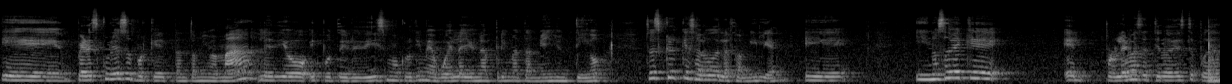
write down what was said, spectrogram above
Eh, pero es curioso porque tanto a mi mamá le dio hipotiroidismo, creo que mi abuela y una prima también y un tío. Entonces creo que es algo de la familia. Eh, y no sabía que el problemas de tiroides te pueden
